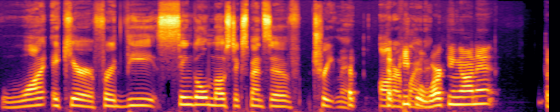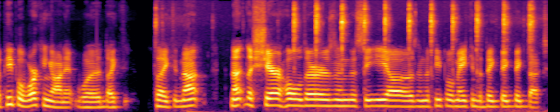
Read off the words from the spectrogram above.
want a cure for the single most expensive treatment on the our people planet? working on it, the people working on it would like, like not not the shareholders and the CEOs and the people making the big, big, big bucks,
